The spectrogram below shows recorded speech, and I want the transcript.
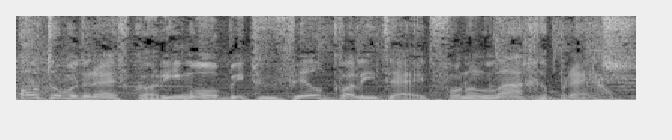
Autobedrijf Carimo biedt u veel kwaliteit voor een lage prijs.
